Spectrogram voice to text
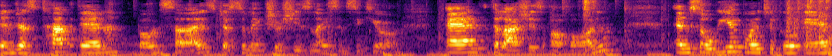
and just tap in both sides just to make sure she's nice and secure. And the lashes are on. And so we are going to go in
